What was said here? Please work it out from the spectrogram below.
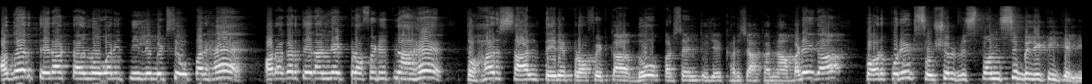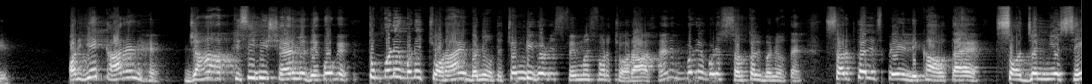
अगर तेरा टर्नओवर इतनी लिमिट से ऊपर है और अगर तेरा नेट प्रॉफिट इतना है तो हर साल तेरे प्रॉफिट का दो परसेंट तुझे खर्चा करना पड़ेगा कॉर्पोरेट सोशल रिस्पॉन्सिबिलिटी के लिए। और ये कारण है जहाँ आप किसी भी शहर में देखोगे तो बड़े बड़े चौराहे बने होते हैं। चंडीगढ़ इज़ फ़ेमस फॉर चौरास, है ना? बड़े बड़े सर्कल बने होते हैं। सर्कल पे लिखा होता है, सौजन्य से,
